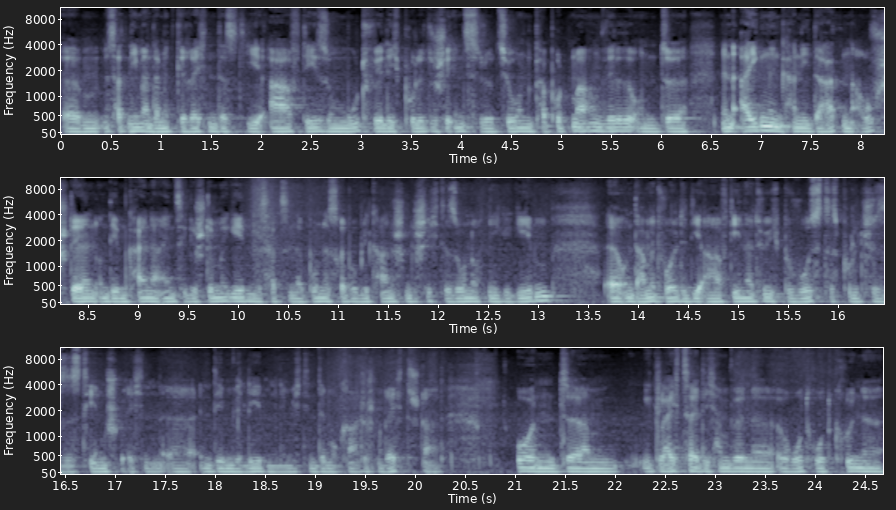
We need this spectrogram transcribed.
Ähm, es hat niemand damit gerechnet, dass die AfD so mutwillig politische Institutionen kaputt machen will und äh, einen eigenen Kandidaten aufstellen und dem keine einzige Stimme geben. Das hat es in der bundesrepublikanischen Geschichte so noch nie gegeben. Äh, und damit wollte die AfD natürlich bewusst das politische System schwächen, äh, in dem wir leben, nämlich den demokratischen Rechtsstaat. Und ähm, gleichzeitig haben wir eine rot-rot-grüne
